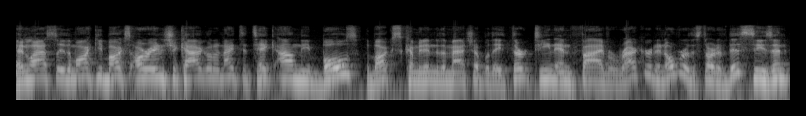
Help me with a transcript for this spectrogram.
And lastly, the Milwaukee Bucks are in Chicago tonight to take on the Bulls. The Bucks coming into the matchup with a 13 and 5 record and over the start of this season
